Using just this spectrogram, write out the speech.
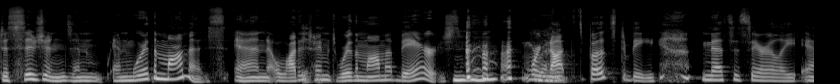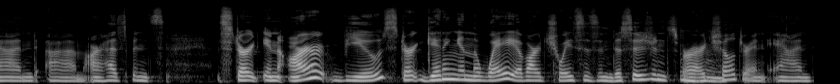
decisions, and and we're the mamas, and a lot of times we're the mama bears. Mm-hmm. we're not supposed to be necessarily, and um, our husbands start in our view start getting in the way of our choices and decisions for Mm-hmm. our children and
